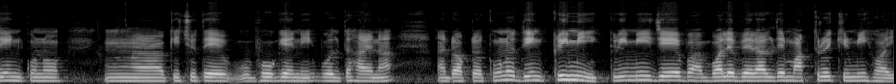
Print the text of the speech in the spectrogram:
দিন কোনো কিছুতে ভোগেনি বলতে হয় না। ডক্টর কোনো দিন কৃমি কৃমি যে বলে বেড়ালদের মাত্রই কৃমি হয়,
